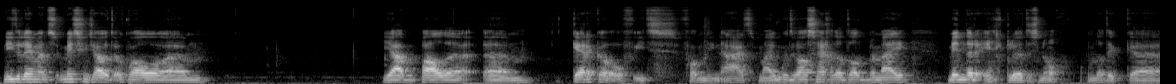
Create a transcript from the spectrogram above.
niet alleen, want misschien zou het ook wel ehm, ja, bepaalde ehm, kerken of iets van die aard. Maar ik moet wel zeggen dat dat bij mij minder ingekleurd is nog. Omdat ik eh,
